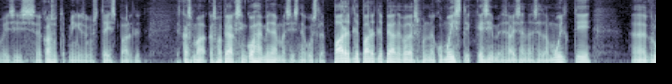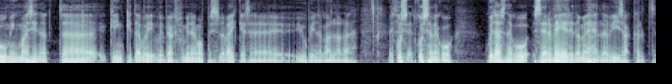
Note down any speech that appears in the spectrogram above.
või siis kasutab mingisugust teist pardlit. et kas ma, kas ma peaksin kohe minema siis nagu selle pardli pardli peale või oleks mul nagu mõistlik esimese asjana seda multi äh, grooming masinat äh, kinkida või, või peaks ma minema hoopis selle väikese jubina kallale? et kus, et kus see nagu, kuidas nagu serveerida mehele viisakalt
